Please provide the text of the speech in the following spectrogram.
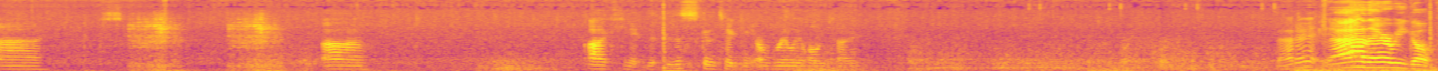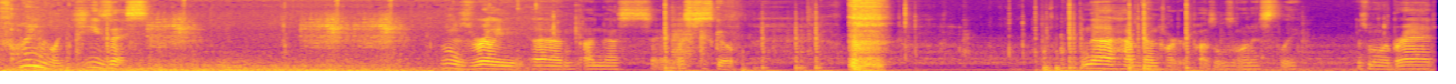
Uh, uh, okay, th this is gonna take me a really long time. That it? Ah, there we go. Finally, Jesus. It was really um, unnecessary. Let's just go. nah, I've done harder puzzles, honestly. There's more bread.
